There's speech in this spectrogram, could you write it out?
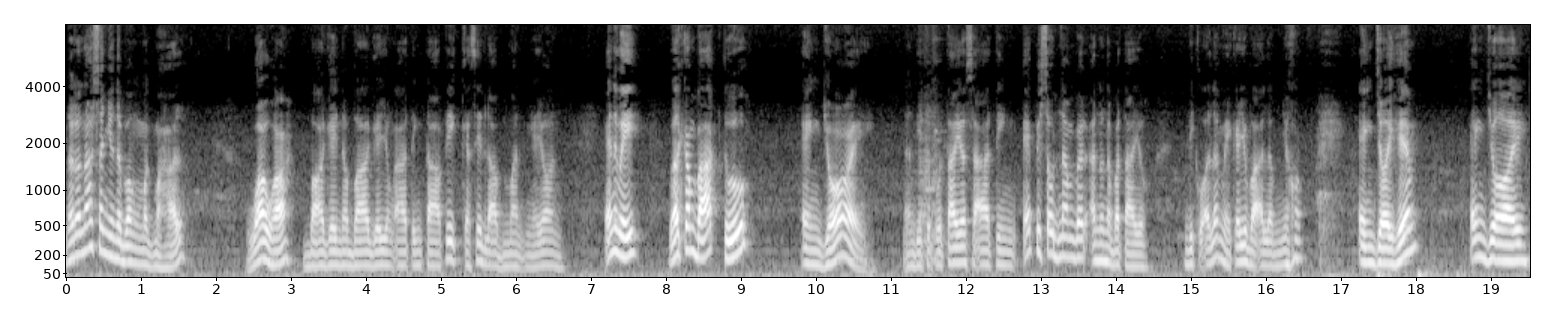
Naranasan nyo na bang magmahal? Wow ha, bagay na bagay yung ating topic kasi love month ngayon. Anyway, welcome back to Enjoy. Nandito po tayo sa ating episode number, ano na ba tayo? Hindi ko alam eh, kayo ba alam nyo? Enjoy Him, enjoy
